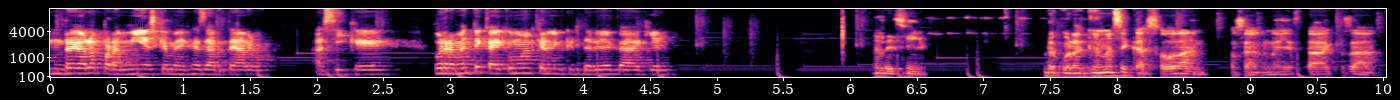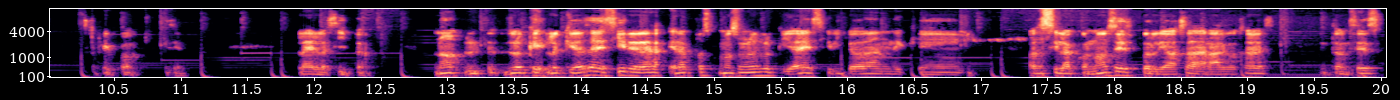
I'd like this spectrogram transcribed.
un regalo para mí es que me dejes darte algo. Así que pues realmente cae como en el criterio de cada quien. Vale, sí. Recuerda que una se casó, Dan. O sea, una ya estaba casada. Rico. sí. La del osito. No, lo que, lo que ibas a decir era, era pues más o menos lo que iba a decir yo, Dan, de que, o sea, si la conoces, pues le vas a dar algo, ¿sabes? Entonces,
